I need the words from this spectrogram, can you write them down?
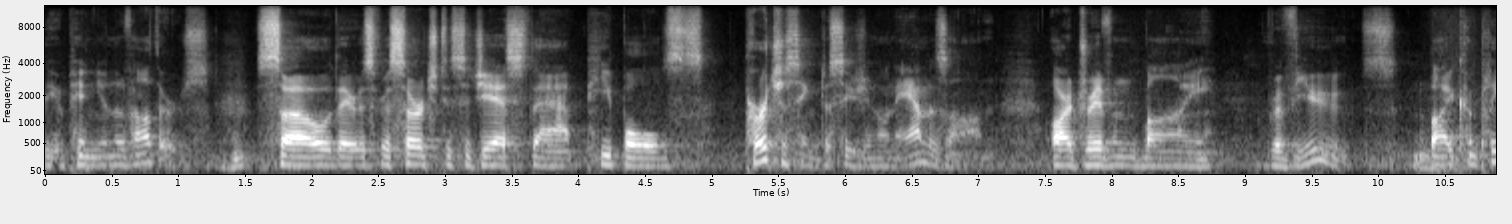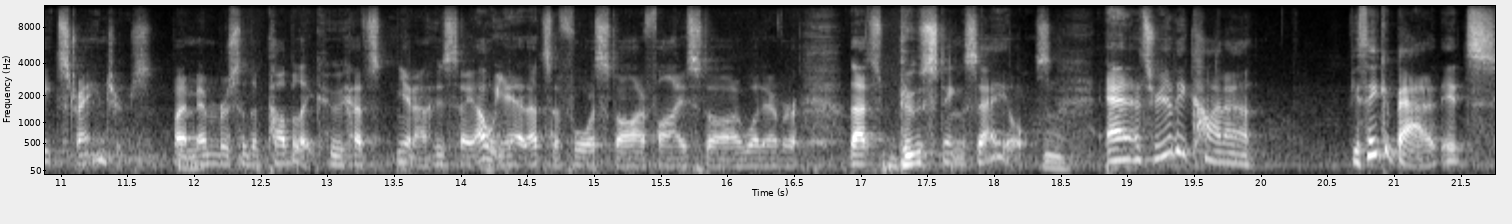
the opinion of others. Mm -hmm. So there's research to suggest that people's purchasing decision on Amazon are driven by reviews by complete strangers, by members of the public who have, you know, who say, oh yeah, that's a four star, five star, whatever. That's boosting sales. Mm. And it's really kind of, if you think about it, it's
